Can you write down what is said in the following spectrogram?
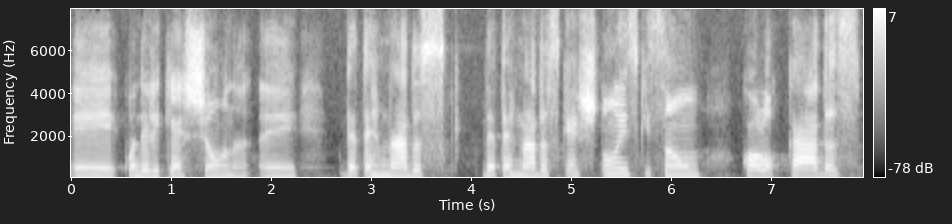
É, quando ele questiona é, determinadas, determinadas questões que são colocadas.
